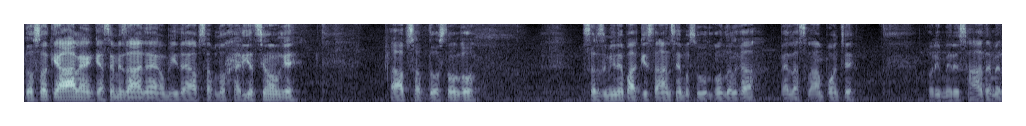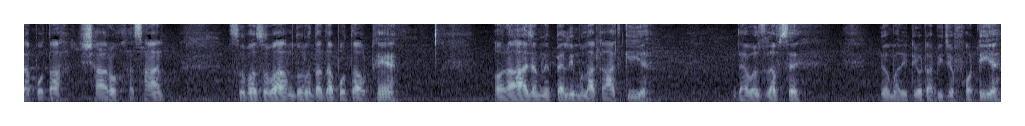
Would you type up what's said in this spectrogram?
दोस्तों, क्या हाल हैं? कैसे मिजाज हैं? उम्मीद है आप सब लोग खैरियत से होंगे। आप सब दोस्तों को सरजमीन पाकिस्तान से मसूद गोंदल का पहला सलाम पहुँचे। और ये मेरे साथ है मेरा पोता शाहरुख हसान। सुबह सुबह हम दोनों दादा पोता उठे हैं और आज हमने पहली मुलाकात की है डेवल्स लव से, जो हमारी टोयोटा बीजे फोर्टी है।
